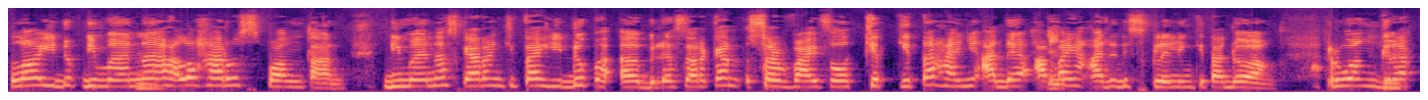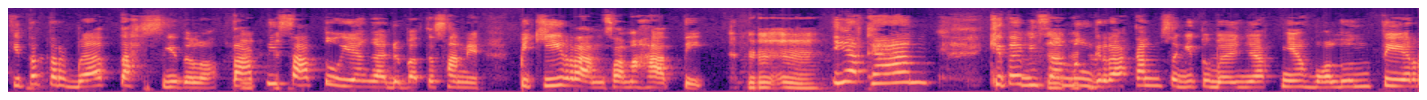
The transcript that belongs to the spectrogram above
Lo hidup di mana lo harus spontan. Di mana sekarang kita hidup eh, berdasarkan survival kit kita hanya ada apa yang ada di sekeliling kita doang. Ruang gerak kita terbatas gitu loh. Tapi satu yang nggak ada batasannya, pikiran sama hati. Mm-mm. Iya kan? Kita bisa menggerakkan segitu banyaknya volunteer.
